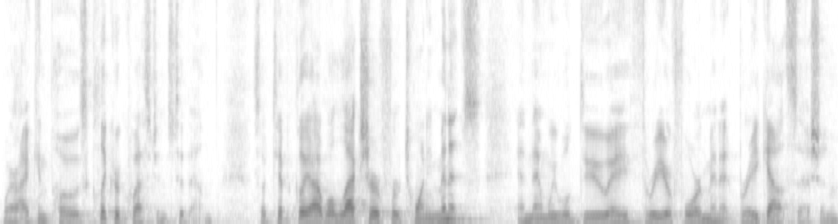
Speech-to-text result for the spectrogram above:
where I can pose clicker questions to them. So typically I will lecture for 20 minutes and then we will do a three or four minute breakout session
